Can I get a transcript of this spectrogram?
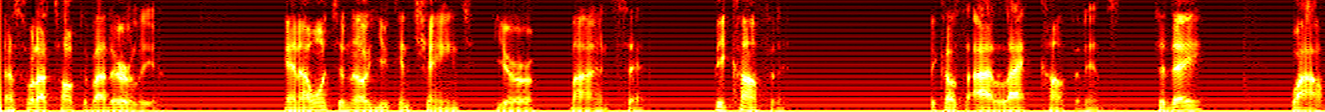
That's what I talked about earlier. And I want you to know you can change your mindset. Be confident because I lack confidence. Today, wow,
